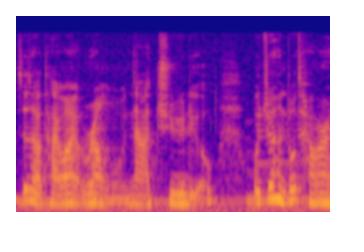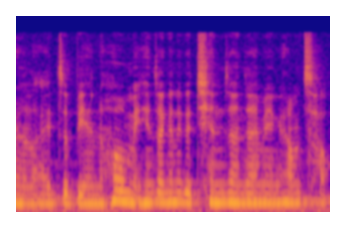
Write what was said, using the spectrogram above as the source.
至少台湾有让我拿居留。我觉得很多台湾人来这边，然后每天在跟那个签证在那边跟他们吵，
